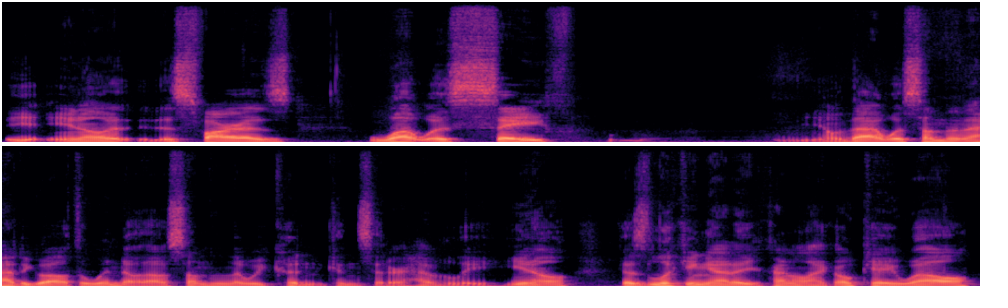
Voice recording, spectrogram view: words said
you know, as far as what was safe, you know, that was something that had to go out the window. That was something that we couldn't consider heavily. You know, because looking at it, you're kind of like, okay, well,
